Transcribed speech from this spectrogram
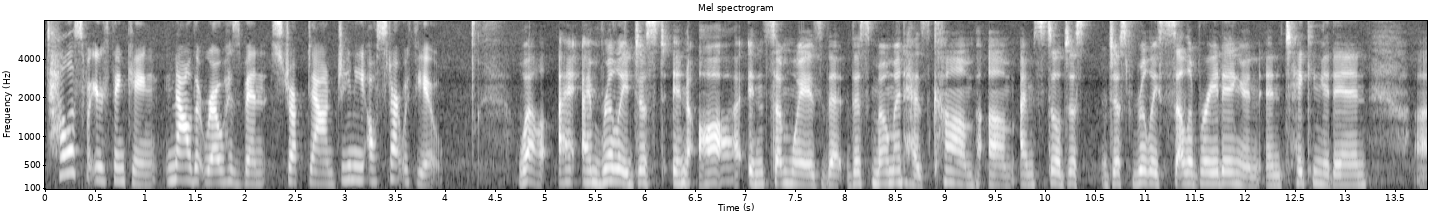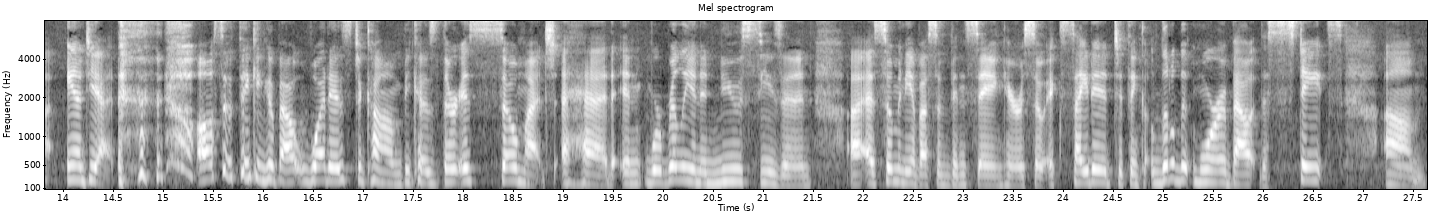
tell us what you're thinking now that Roe has been struck down. Jeannie, I'll start with you. Well, I, am really just in awe in some ways that this moment has come. Um, I'm still just just really celebrating and, and taking it in. Uh, and yet, also thinking about what is to come because there is so much ahead, and we're really in a new season, uh, as so many of us have been saying here. So excited to think a little bit more about the states. Um,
